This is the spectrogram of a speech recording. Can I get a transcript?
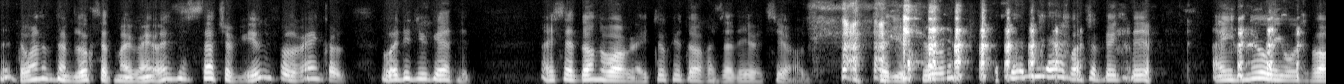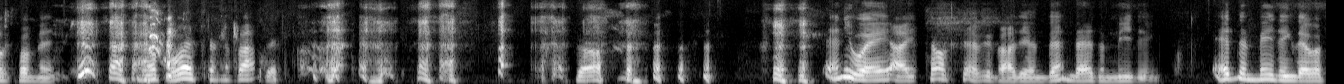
The one of them looks at my raincoat. Oh, this is such a beautiful raincoat. Where did you get it? I said, Don't worry. I took it off. I said, Here, it's yours. I said, You sure? I said, Yeah, what's a big deal? I knew he would vote for me. No question about it. So, anyway, I talked to everybody, and then they had a meeting. At the meeting, there were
